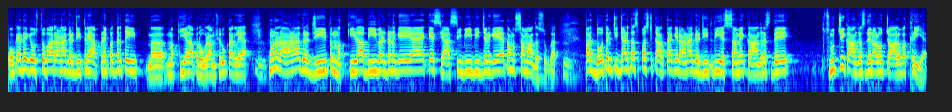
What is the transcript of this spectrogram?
ਉਹ ਕਹਿੰਦੇ ਕਿ ਉਸ ਤੋਂ ਬਾਅਦ ਰਾਣਾ ਗਰਜੀਤ ਨੇ ਆਪਣੇ ਪੱਧਰ ਤੇ ਹੀ ਮੱਕੀ ਵਾਲਾ ਪ੍ਰੋਗਰਾਮ ਸ਼ੁਰੂ ਕਰ ਲਿਆ। ਹੁਣ ਰਾਣਾ ਗਰਜੀਤ ਮੱਕੀ ਦਾ ਬੀ ਵੰਡਣਗੇ ਹੈ ਕਿ ਸਿਆਸੀ ਬੀ ਬੀਜਣਗੇ ਹੈ ਤਾਂ ਹੁਣ ਸਮਾਂ ਦੱਸੂਗਾ। ਪਰ ਦੋ ਤਿੰਨ ਚੀਜ਼ਾਂ ਨੇ ਤਾਂ ਸਪਸ਼ਟ ਕਰਤਾ ਕਿ ਰਾਣਾ ਗਰਜੀਤ ਦੀ ਇਸ ਸਮੇਂ ਕਾਂਗਰਸ ਦੇ ਸਮੁੱਚੀ ਕਾਂਗਰਸ ਦੇ ਨਾਲੋਂ ਚਾਲ ਵੱਖਰੀ ਹੈ।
